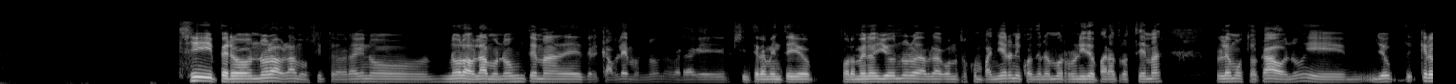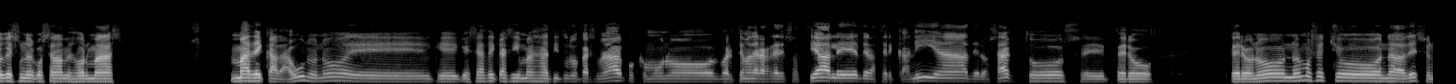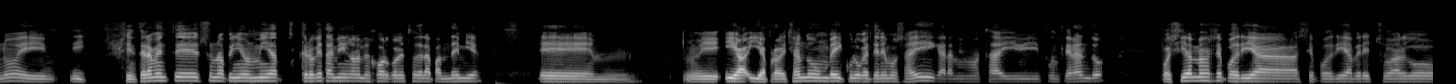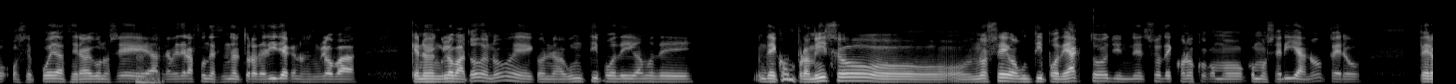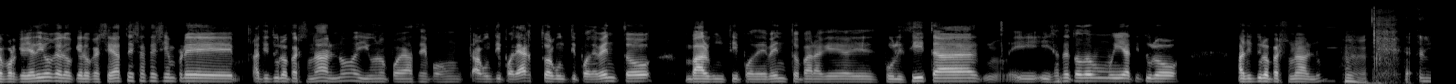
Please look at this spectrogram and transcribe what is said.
Sí, pero no lo hablamos, sí, la verdad que no, no lo hablamos, no es un tema de, del que hablemos, ¿no? La verdad que, sinceramente, yo, por lo menos yo no lo he hablado con otros compañeros ni cuando nos hemos reunido para otros temas lo hemos tocado, ¿no? Y yo creo que es una cosa a lo mejor más, más de cada uno, ¿no? Eh, que, que, se hace casi más a título personal, pues como uno, por el tema de las redes sociales, de la cercanía, de los actos, eh, pero pero no, no hemos hecho nada de eso, ¿no? Y, y, sinceramente es una opinión mía, creo que también a lo mejor con esto de la pandemia eh, y, y, aprovechando un vehículo que tenemos ahí, que ahora mismo está ahí funcionando, pues sí a lo mejor se podría, se podría haber hecho algo o se puede hacer algo, no sé, a través de la Fundación del Toro de Lidia que nos engloba, que nos engloba todo, ¿no? Eh, con algún tipo de, digamos, de, de compromiso o no sé, algún tipo de acto, eso desconozco cómo, cómo sería, ¿no? Pero, pero porque ya digo que lo, que lo que se hace se hace siempre a título personal, ¿no? Y uno puede hacer pues, un, algún tipo de acto, algún tipo de evento, va a algún tipo de evento para que publicita y, y se hace todo muy a título a título personal, ¿no?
